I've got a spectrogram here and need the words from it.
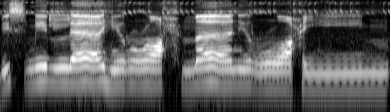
Bismillahirrahmanirrahim.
